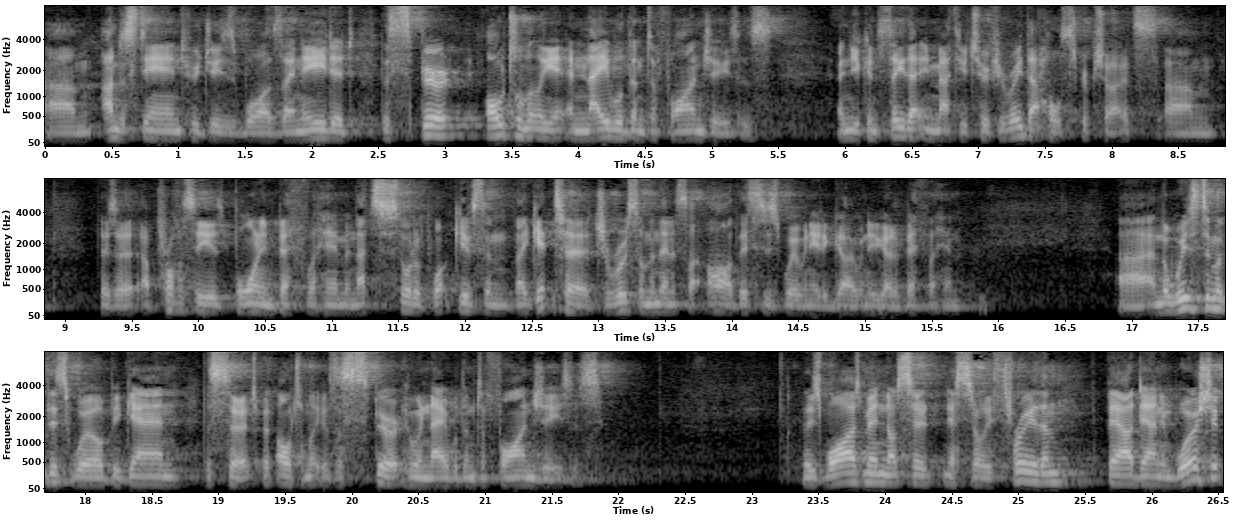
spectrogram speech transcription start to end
um, understand who Jesus was. They needed, the Spirit ultimately enabled them to find Jesus. And you can see that in Matthew 2. If you read that whole scripture, it's. Um, there's a, a, prophecy is born in Bethlehem, and that's sort of what gives them. They get to Jerusalem, and then it's like, oh, this is where we need to go. We need to go to Bethlehem. Uh, and the wisdom of this world began the search, but ultimately it was the Spirit who enabled them to find Jesus. These wise men, not necessarily three of them, bow down in worship,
